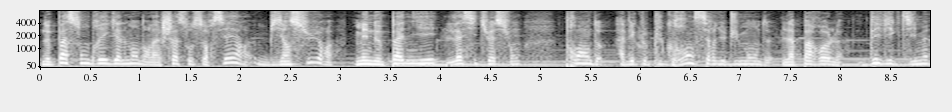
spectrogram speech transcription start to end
ne pas sombrer également dans la chasse aux sorcières, bien sûr, mais ne pas nier la situation, prendre avec le plus grand sérieux du monde la parole des victimes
